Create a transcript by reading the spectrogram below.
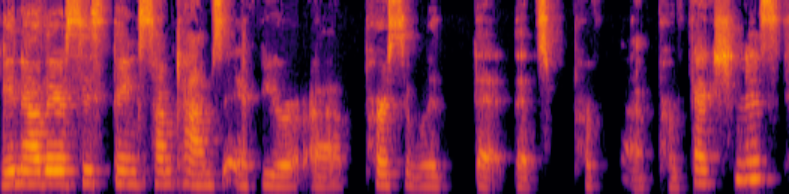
you know, there's this thing sometimes if you're a person with that that's per, a perfectionist,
